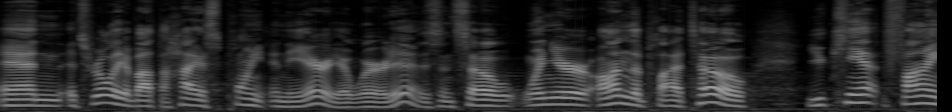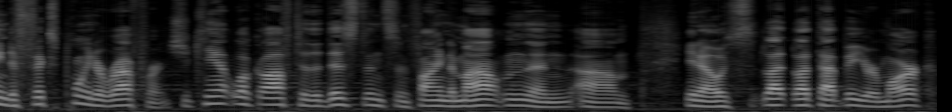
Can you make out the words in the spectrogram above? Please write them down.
And it's really about the highest point in the area where it is. And so when you're on the plateau, you can't find a fixed point of reference. You can't look off to the distance and find a mountain and, um, you know, let, let that be your mark.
